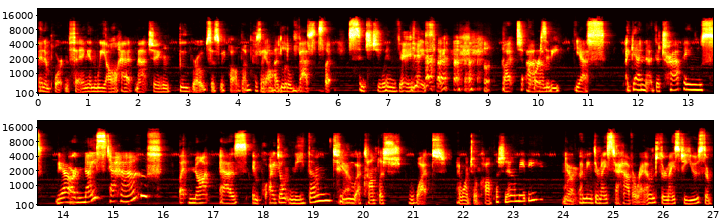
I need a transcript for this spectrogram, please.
an important thing, and we all had matching boob robes, as we called them, because they all had little vests that cinched you in very nicely. But um, Corsety. yes, again, the trappings Yeah. are nice to have, but not as important. I don't need them to accomplish what I want to accomplish now, maybe. Yeah. I mean, they're nice to have around. They're nice to use. They're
